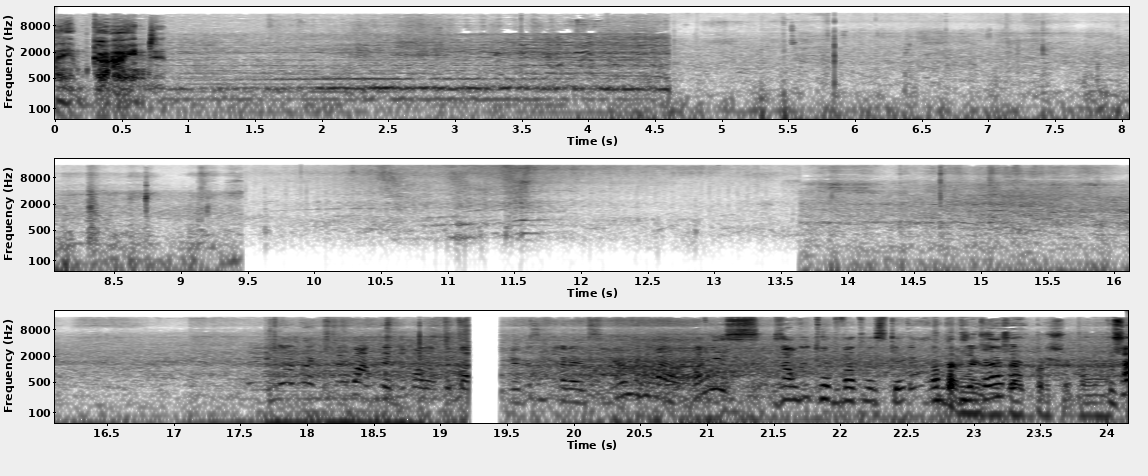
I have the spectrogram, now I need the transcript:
I am kind. Audytu obywatelskiego? No pewnie, że kojarzę? tak, proszę pana. Proszę?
